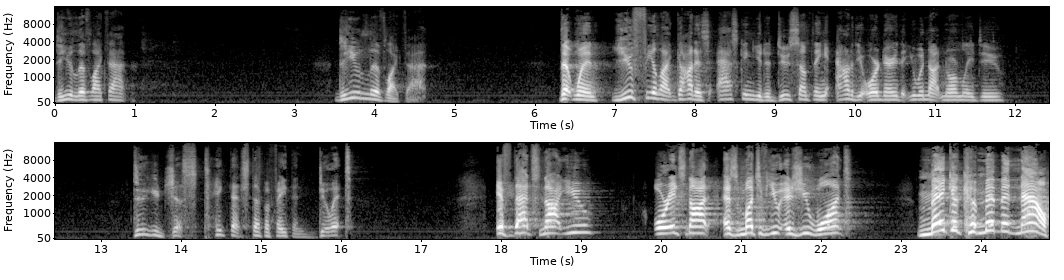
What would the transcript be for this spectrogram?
do you live like that? Do you live like that? That when you feel like God is asking you to do something out of the ordinary that you would not normally do, do you just take that step of faith and do it? If that's not you, or it's not as much of you as you want, make a commitment now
